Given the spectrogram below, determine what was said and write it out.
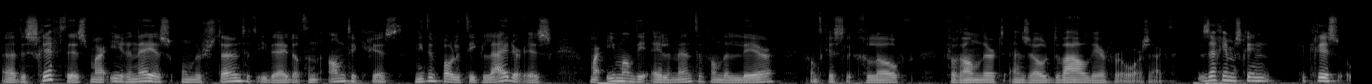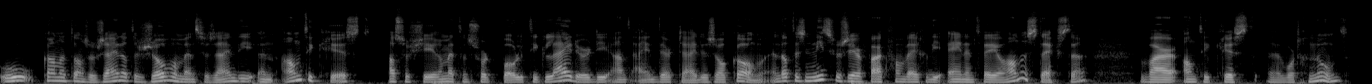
uh, de schrift is, maar Irenaeus ondersteunt het idee dat een antichrist niet een politiek leider is, maar iemand die elementen van de leer van het christelijk geloof verandert en zo dwaalleer veroorzaakt. Zeg je misschien, Chris, hoe kan het dan zo zijn dat er zoveel mensen zijn die een antichrist associëren met een soort politiek leider die aan het eind der tijden zal komen? En dat is niet zozeer vaak vanwege die 1 en 2 Johannes teksten, waar antichrist uh, wordt genoemd,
